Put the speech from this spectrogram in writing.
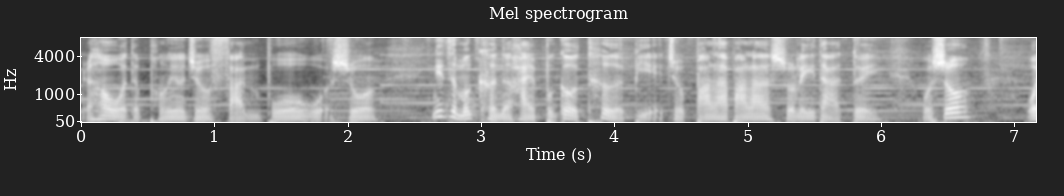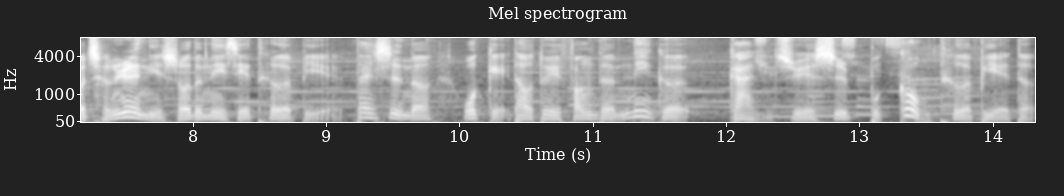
然后我的朋友就反驳我说，你怎么可能还不够特别？就巴拉巴拉说了一大堆。我说，我承认你说的那些特别，但是呢，我给到对方的那个感觉是不够特别的。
